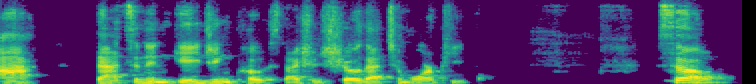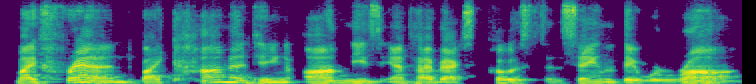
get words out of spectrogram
ah, that's an engaging post. I should show that to more people. So my friend, by commenting on these anti-vax posts and saying that they were wrong,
